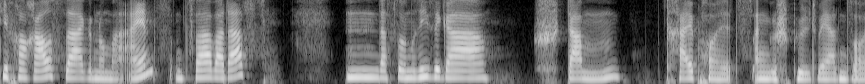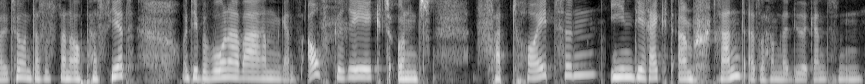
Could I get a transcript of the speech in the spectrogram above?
die Frau Raussage Nummer eins, und zwar war das, mm, dass so ein riesiger Stamm Treibholz angespült werden sollte. Und das ist dann auch passiert. Und die Bewohner waren ganz aufgeregt und verteuten ihn direkt am Strand, also haben da diese ganzen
